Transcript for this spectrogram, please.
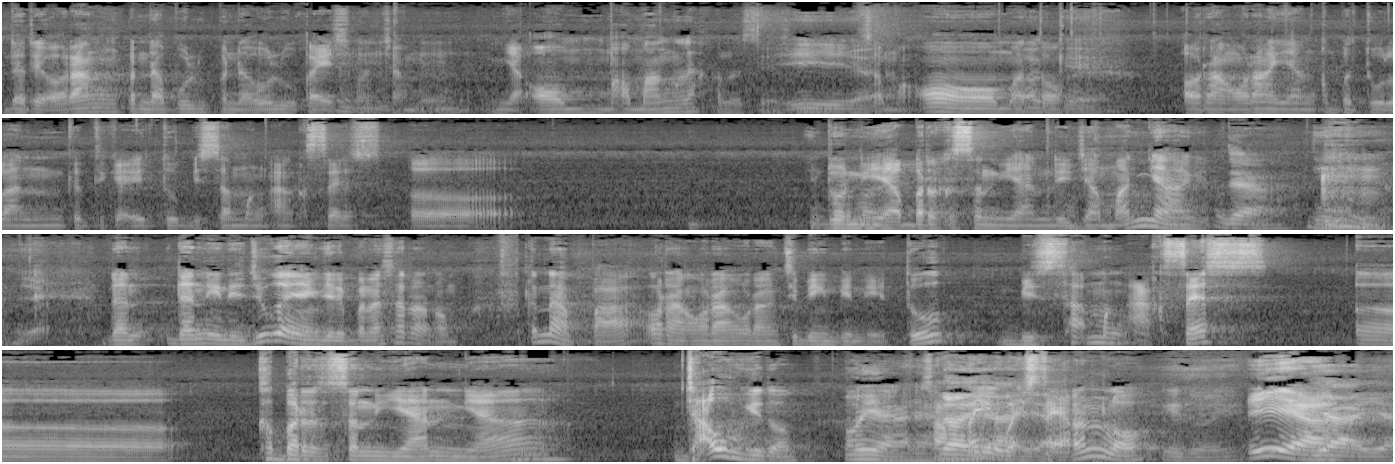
Dari orang pendahulu pendahulu kayak semacam ya om mamang lah kalau saya Iya. sama om atau Oke. Orang-orang yang kebetulan ketika itu bisa mengakses eh, dunia berkesenian di zamannya gitu. Ya. dan dan ini juga yang jadi penasaran om. Kenapa orang-orang orang Cibingbin itu bisa mengakses eh, keberseniannya jauh gitu om? Oh iya. iya. sampai Ya, ya, western loh gitu. Iya, Iya, iya,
